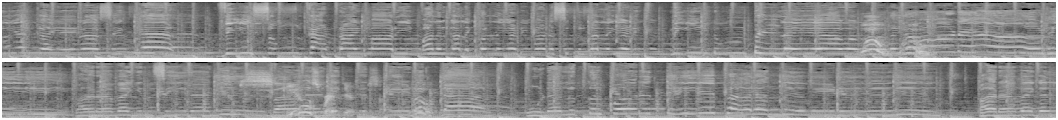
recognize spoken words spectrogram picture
இயற்கையை ரசிக்க வீசும் காற்றாய் மாறி மலர்களை கொள்ளையடி மனசுக்குள் வெள்ளையடி மீண்டும் பிள்ளையாவ Whoa, whoa. உலகோடு ஆடி பறவையின் something. Whoa. கிடைத்தால் உடலுக்குள் பொருத்தி பறந்து விடு பறவைகள்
